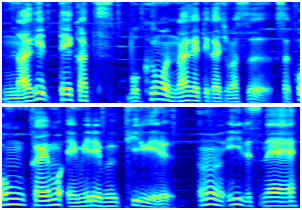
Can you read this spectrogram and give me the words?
投げて勝つ。僕も投げて勝ちます。さあ、今回もエミレブ・キリエル。うん、いいですね。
